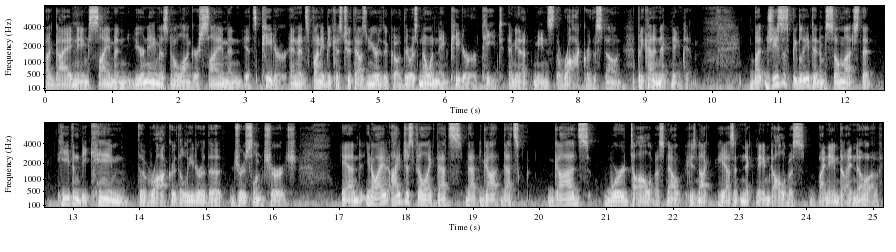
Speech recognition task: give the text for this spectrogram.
a guy named Simon, Your name is no longer Simon, it's Peter. And it's funny because 2,000 years ago, there was no one named Peter or Pete. I mean, that means the rock or the stone. But he kind of nicknamed him. But Jesus believed in him so much that he even became the rock or the leader of the Jerusalem church. And you know, I, I just feel like that's that God that's God's word to all of us. Now, he's not he hasn't nicknamed all of us by name that I know of,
